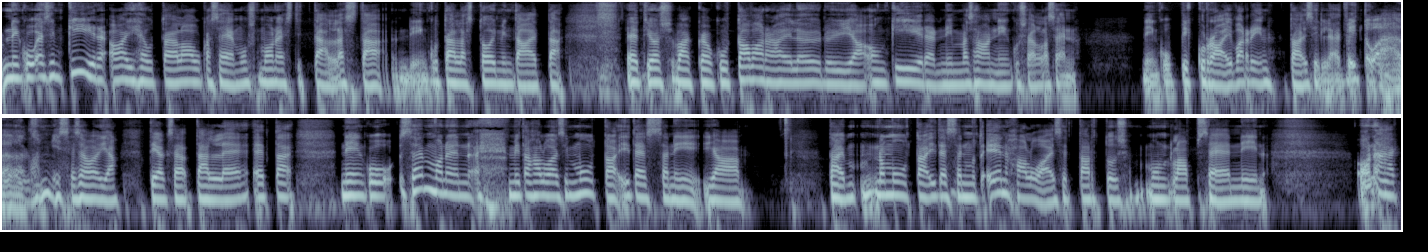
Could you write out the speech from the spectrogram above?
niinku esim. kiire aiheuttaa ja laukaisee musta monesti tällaista, niinku tällaista toimintaa, että, että jos vaikka joku tavara ei löydy ja on kiire, niin mä saan niinku sellaisen niin kuin pikkuraivarin tai silleen, että vittu, ää, missä se on ja tiedätkö tälleen. Että niin kuin semmoinen, mitä haluaisin muuttaa itsessäni ja tai no muuttaa itsessäni, mutta en haluaisi, että tarttuisi mun lapseen, niin on äk,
